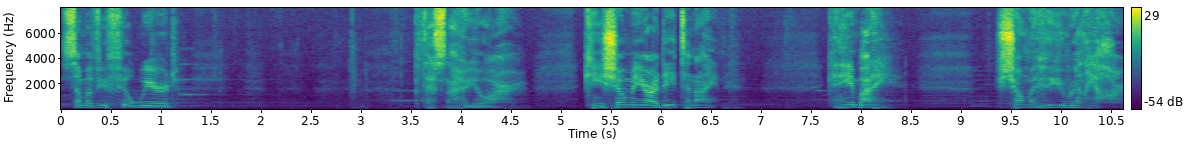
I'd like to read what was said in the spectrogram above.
Some of you feel weird, but that's not who you are. Can you show me your ID tonight? Can anybody show me who you really are?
